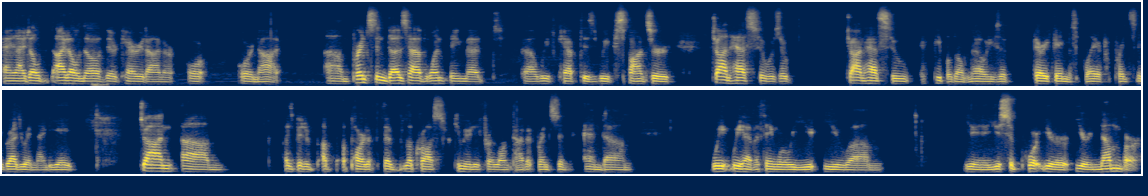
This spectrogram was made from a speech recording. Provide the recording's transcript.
and I don't I don't know if they're carried on or or or not. Um, Princeton does have one thing that uh, we've kept is we've sponsored John Hess, who was a John Hess, who if people don't know, he's a very famous player for Princeton. He graduated in '98 John um, has been a, a, part of the lacrosse community for a long time at Princeton, and um, we we have a thing where we you you um, you you support your your number,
